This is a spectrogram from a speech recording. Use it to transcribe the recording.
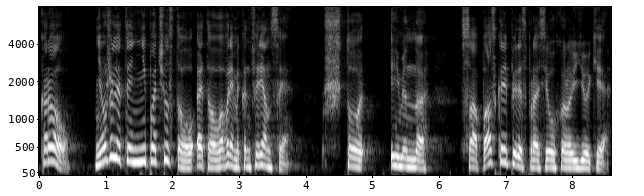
«Кроу, неужели ты не почувствовал этого во время конференции?» «Что именно?» С опаской переспросил Харуюки.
